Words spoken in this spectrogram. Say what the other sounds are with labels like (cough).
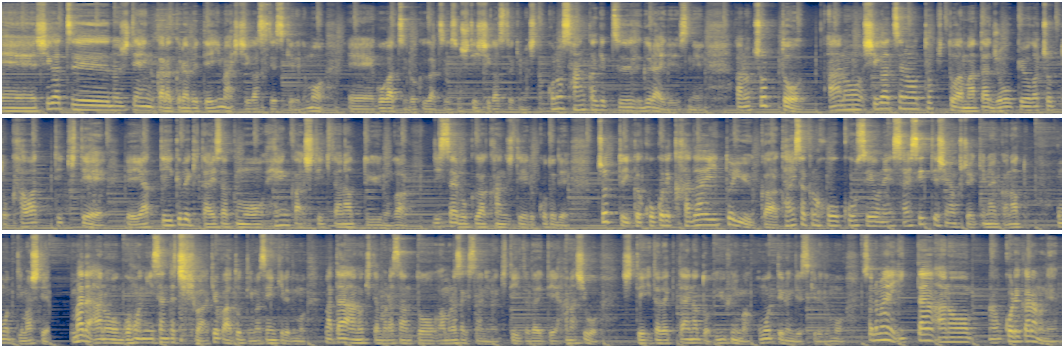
えー、4月の時点から比べて今7月ですけれども、えー、5月6月そして7月ときました。この3ヶ月ぐらいでですねあのちょっとあの4月の時とはまた状況がちょっと変わってきてやっていくべき対策も変化してきたなというのが実際僕が感じていることでちょっと一回ここで課題というか対策の方向性をね再設定しなくちゃいけないかなと思っていましてまだあのご本人さんたちは (laughs) 許可は取っていませんけれどもまたあの北村さんと紫さんには来ていただいて話をしていただきたいなというふうには思ってるんですけれどもその前に一旦あのこれからのね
